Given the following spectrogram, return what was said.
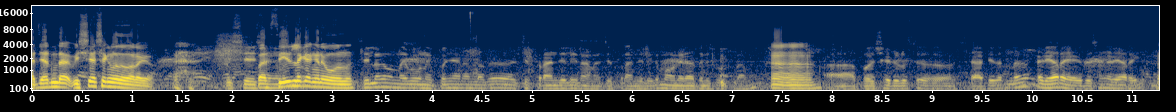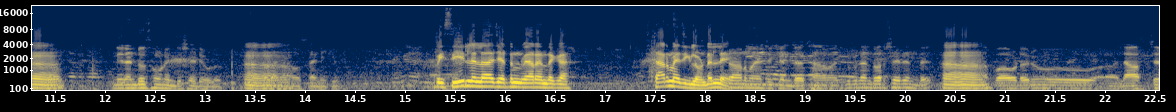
അതിന് വിശേഷങ്ങൾ എന്ന് പറയോ? സീരിയലൊക്കെ എങ്ങനെ പോകുന്നു? ശീലം നന്നായി പോകുന്നു. ഇപ്പൊ ഞാനുള്ളത് ചിത്രാഞ്ജലിയിലാണ്. ചിത്രാഞ്ജലിയിൽ മൗനരാജന്റെ ഷൂട്ടിലാണ്. അപ്പോൾ ഷെഡ്യൂൾ സ്റ്റാർട്ട് ചെയ്തിട്ടുള്ള കഴിയാറായി. ഏകദേശം കഴിയാറായി. ഇനി രണ്ട് ദിവസം കൂടി ഉണ്ട് ഷെഡ്യൂൾ അവസാനിക്കും. അപ്പൊ സീരിയലല്ലാതെ ചേട്ടൻ വേറെ എന്തൊക്കെ സ്റ്റാർ മാജിക്കിലുണ്ടല്ലേ സ്റ്റാർ മാജിക് ഉണ്ട്. സ്റ്റാർ മാജിക് ഇപ്പോൾ രണ്ട് വർഷം ഉണ്ട്. അപ്പോൾ അവിടെ ഒരു ലാസ്റ്റ്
